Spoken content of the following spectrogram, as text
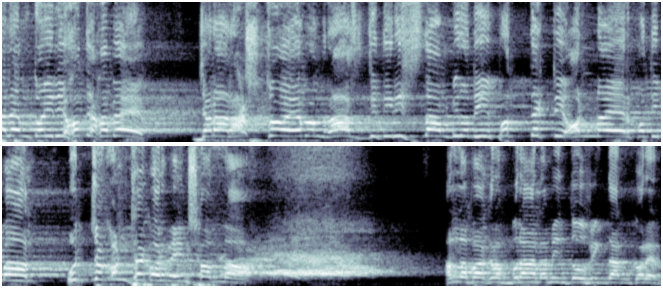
আলেম তৈরি হতে হবে, যারা রাষ্ট্র এবং রাজনীতির ইসলাম বিরোধী প্রত্যেকটি অন্যায়ের প্রতিবাদ উচ্চকণ্ঠে করবে ইনশাল্লাহ আল্লাহ পাক রব্বুল আলমিন তৌফিক দান করেন।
